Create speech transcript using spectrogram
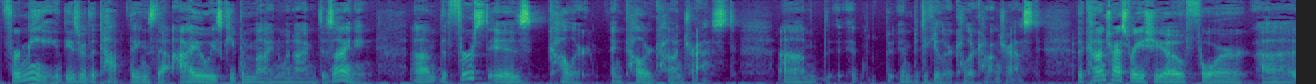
for me, these are the top things that I always keep in mind when I'm designing. Um, the first is color and color contrast, um, in particular, color contrast. The contrast ratio for uh,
